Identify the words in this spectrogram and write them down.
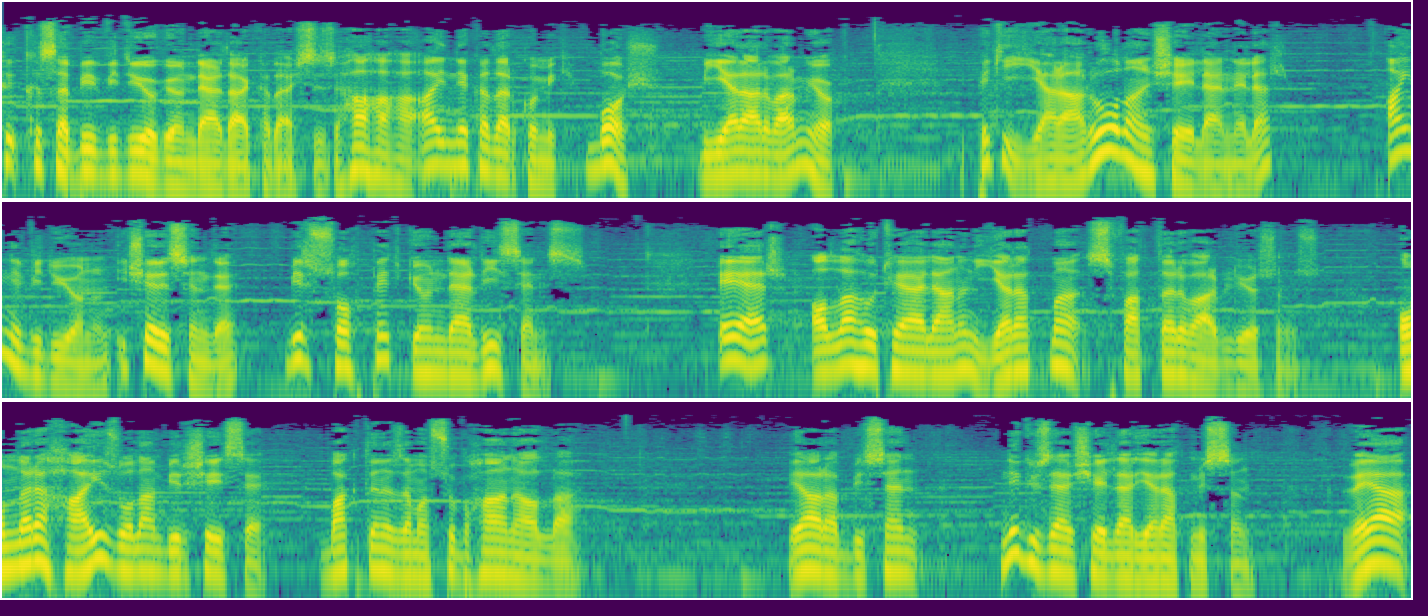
kı- kısa bir video gönderdi arkadaş size. Ha ha ha ay ne kadar komik. Boş. Bir yararı var mı? Yok. Peki yararı olan şeyler neler? Aynı videonun içerisinde bir sohbet gönderdiyseniz, eğer Allahu Teala'nın yaratma sıfatları var biliyorsunuz. Onlara haiz olan bir şeyse, baktığınız zaman Subhanallah, Ya Rabbi sen ne güzel şeyler yaratmışsın. Veya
